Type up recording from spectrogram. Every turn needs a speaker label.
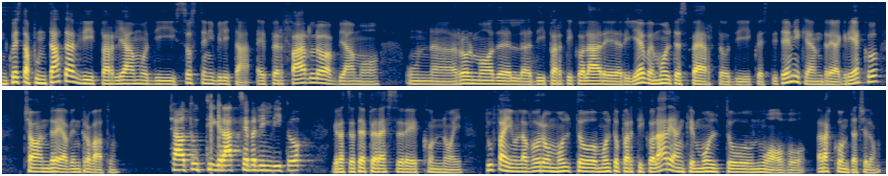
Speaker 1: In questa puntata vi parliamo di sostenibilità e per farlo abbiamo un uh, role model di particolare rilievo e molto esperto di questi temi che è Andrea Grieco. Ciao Andrea, ben trovato.
Speaker 2: Ciao a tutti, grazie per l'invito.
Speaker 1: Grazie a te per essere con noi. Tu fai un lavoro molto, molto particolare e anche molto nuovo. Raccontacelo.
